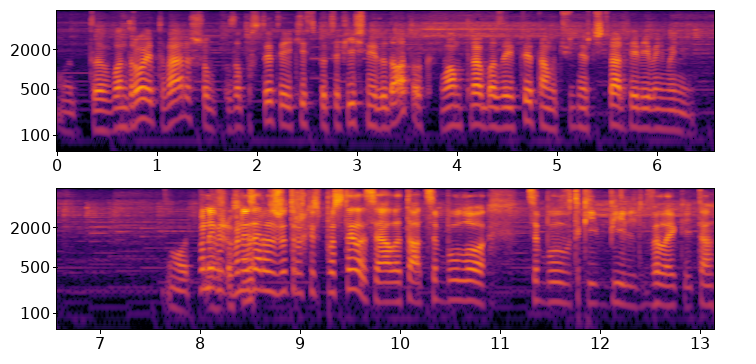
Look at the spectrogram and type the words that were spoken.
От В Android Wear, щоб запустити якийсь специфічний додаток, вам треба зайти там чуть не в четвертий рівень меню. От. Вони Основ... вони зараз вже трошки спростилися, але так, це було. Це був такий біль великий. та.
